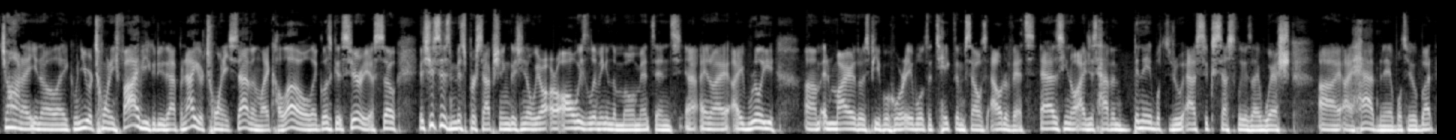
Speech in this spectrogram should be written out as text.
John, I, you know, like when you were 25, you could do that, but now you're 27. Like, hello, like let's get serious. So it's just this misperception because, you know, we are, are always living in the moment. And, uh, I, I really um, admire those people who are able to take themselves out of it as, you know, I just haven't been able to do as successfully as I wish I, I had been able to. But,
